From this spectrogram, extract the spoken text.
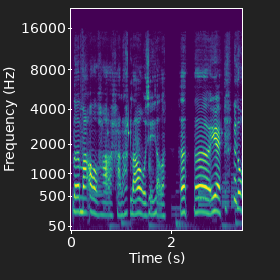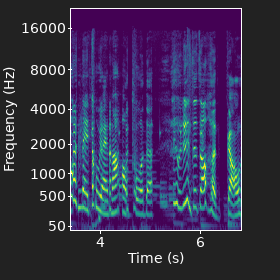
了吗？哦，好了好了。然后我心里想说，呵呵，因为内内裤也蛮好脱的。哎，我觉得你这招很高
